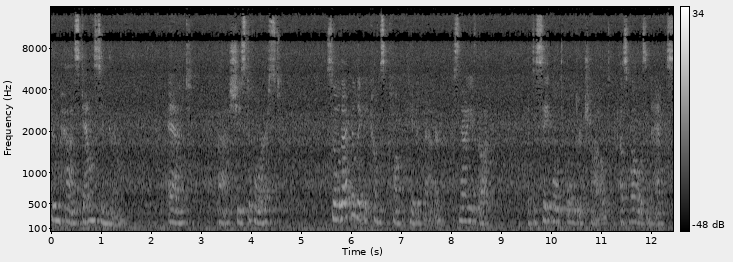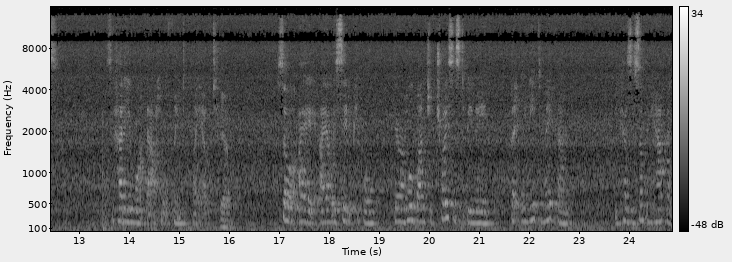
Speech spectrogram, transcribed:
who has Down syndrome and uh, she's divorced. So that really becomes a complicated matter because now you've got a disabled older child as well as an ex. So how do you want that whole thing to play out? Yeah. So I, I always say to people, there are a whole bunch of choices to be made, but you need to make them because if something happened,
